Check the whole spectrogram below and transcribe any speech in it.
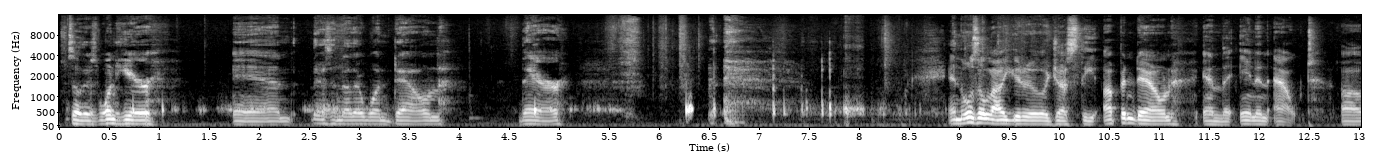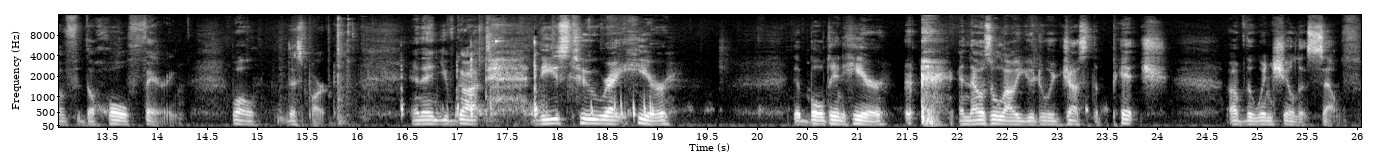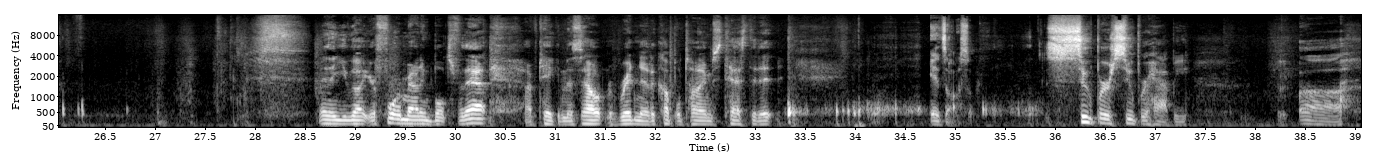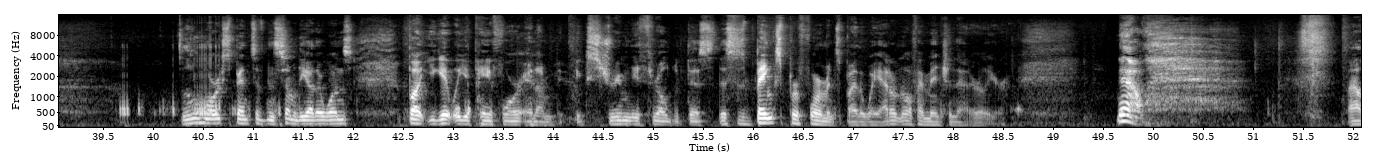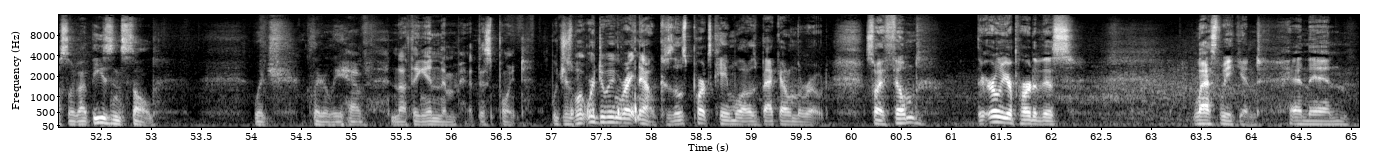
So, there's one here, and there's another one down there. And those allow you to adjust the up and down and the in and out of the whole fairing. Well, this part. And then you've got these two right here that bolt in here. and those allow you to adjust the pitch of the windshield itself. And then you've got your four mounting bolts for that. I've taken this out, ridden it a couple times, tested it. It's awesome. Super, super happy uh, a little more expensive than some of the other ones, but you get what you pay for, and I'm extremely thrilled with this. This is Banks Performance, by the way. I don't know if I mentioned that earlier. Now, I also got these installed. which clearly have nothing in them at this point, which is what we're doing right now because those parts came while I was back out on the road. So I filmed the earlier part of this last weekend, and then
